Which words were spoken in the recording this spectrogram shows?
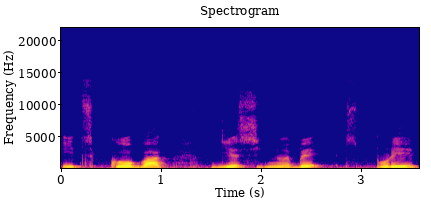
its COVID-19 spread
